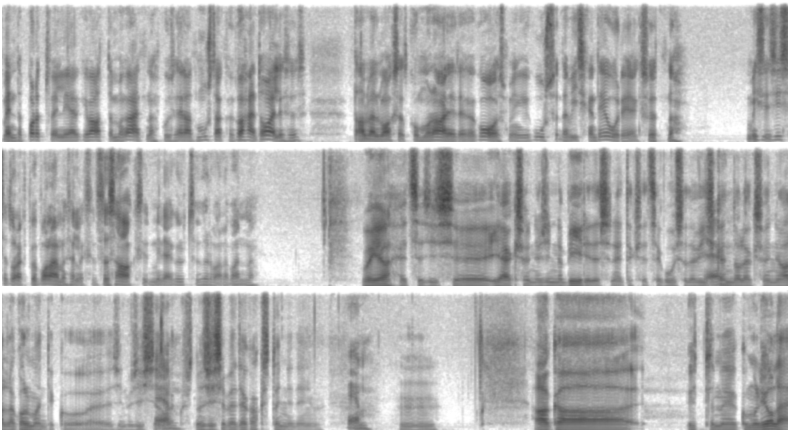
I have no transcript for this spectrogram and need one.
me enda portfelli järgi vaatame ka, et noh, kui sa elad mustaka kahetoalises, talvel maksad kommunaalidega koos mingi kuussada viiskümmend euri, eks ju, et noh, mis see sissetulek peab olema selleks, et sa saaksid midagi üldse kõrvale panna või jah, et see siis äh, jääks on ju sinna piiridesse näiteks, et see kuussada viiskümmend oleks on ju alla kolmandiku äh, sinu sissetulekust, no siis sa pead ju kaks tonni teenima. jah. Mm -hmm.. aga ütleme, kui mul ei ole,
